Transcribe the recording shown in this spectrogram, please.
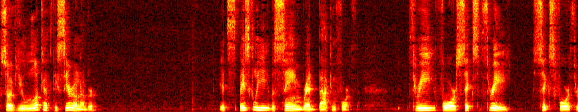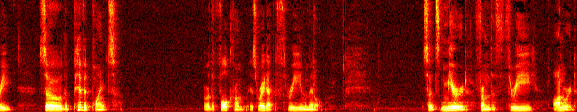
So if you look at the serial number, it's basically the same read back and forth three, four, six, three, six, four, three. So the pivot point or the fulcrum is right at the 3 in the middle. So it's mirrored from the 3 onward,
